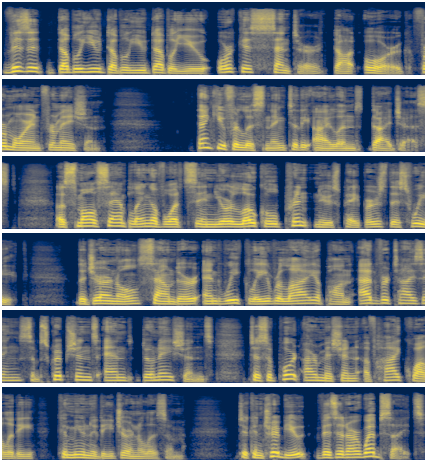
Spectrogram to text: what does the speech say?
Visit www.orcascenter.org for more information. Thank you for listening to the Island Digest, a small sampling of what's in your local print newspapers this week. The Journal, Sounder, and Weekly rely upon advertising, subscriptions, and donations to support our mission of high quality community journalism. To contribute, visit our websites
